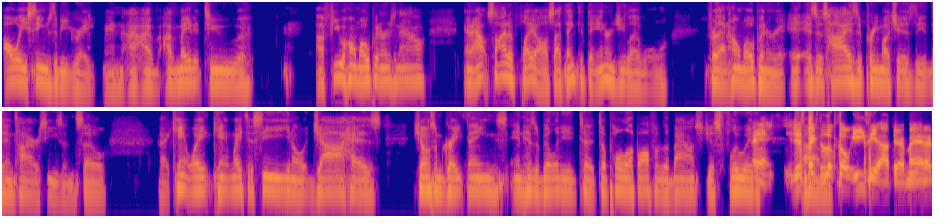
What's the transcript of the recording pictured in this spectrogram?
always seems to be great, man. I, have I've made it to a few home openers now, and outside of playoffs, I think that the energy level for that home opener is as high as it pretty much is the, the entire season. So I uh, can't wait, can't wait to see, you know, Ja has shown some great things and his ability to to pull up off of the bounce, just fluid. Man, it just makes um, it look so easy out there, man.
